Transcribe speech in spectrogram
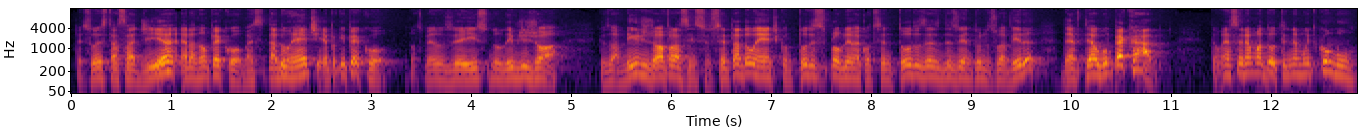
A pessoa está sadia, ela não pecou, mas se está doente é porque pecou. Nós podemos ver isso no livro de Jó os amigos de Jó falam assim: se você está doente, com todos esses problemas acontecendo, todas as desventuras da sua vida, deve ter algum pecado. Então, essa era uma doutrina muito comum.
